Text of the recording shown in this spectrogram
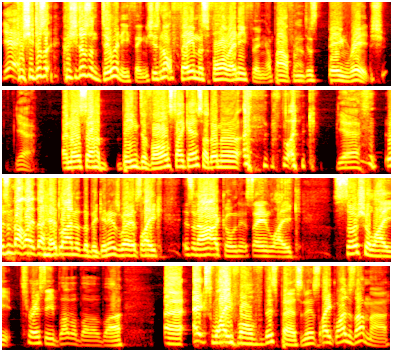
yeah, because she doesn't because she doesn't do anything. She's not famous for anything apart from No. just being rich yeah, and also ha- being divorced. I guess I don't know. like, yeah. isn't that like the headline at the beginning where it's like it's an article and it's saying like socialite Tracy blah blah blah blah blah. Uh, ex-wife of this person. It's like, why does that matter?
